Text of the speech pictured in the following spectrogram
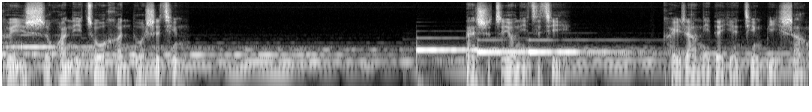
可以使唤你做很多事情，但是只有你自己可以让你的眼睛闭上，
